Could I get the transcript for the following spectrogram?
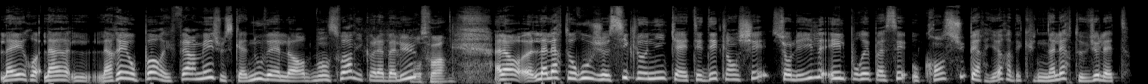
L'aéroport est fermé jusqu'à nouvel ordre. Bonsoir Nicolas Ballu. Bonsoir. Alors, l'alerte rouge cyclonique a été déclenchée sur l'île et il pourrait passer au cran supérieur avec une alerte violette.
